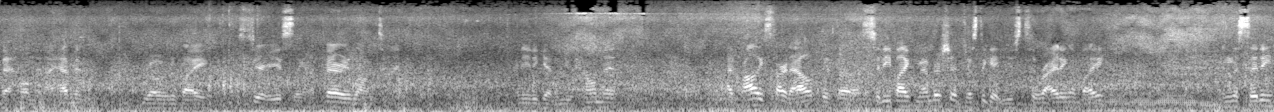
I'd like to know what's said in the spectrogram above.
get a helmet. I haven't rode a bike seriously in a very long time. I need to get a new helmet. I'd probably start out with a Citi Bike membership just to get used to riding a bike in the city.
